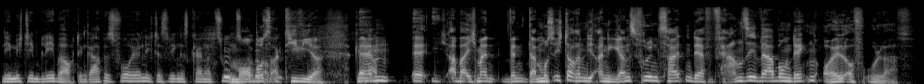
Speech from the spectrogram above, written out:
nämlich den Blähbauch. Den gab es vorher nicht, deswegen ist keiner zu uns Morbus gekommen. Activia. Genau. Ähm, äh, aber ich meine, wenn, da muss ich doch an die, an die ganz frühen Zeiten der Fernsehwerbung denken, Oil of Olaf.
